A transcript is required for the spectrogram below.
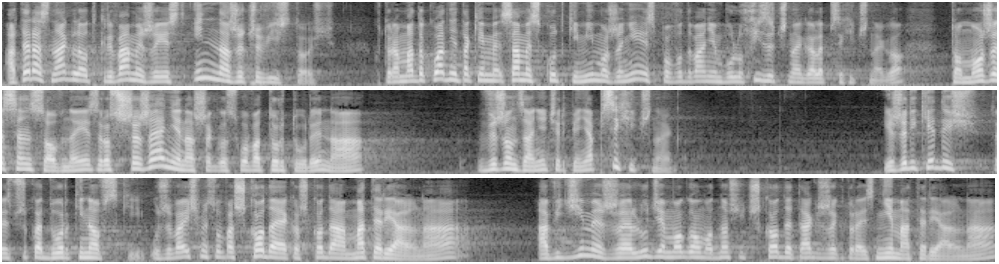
a teraz nagle odkrywamy, że jest inna rzeczywistość, która ma dokładnie takie same skutki, mimo że nie jest powodowaniem bólu fizycznego, ale psychicznego, to może sensowne jest rozszerzenie naszego słowa tortury na wyrządzanie cierpienia psychicznego. Jeżeli kiedyś, to jest przykład dworkinowski, używaliśmy słowa szkoda jako szkoda materialna, a widzimy, że ludzie mogą odnosić szkodę także, która jest niematerialna,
